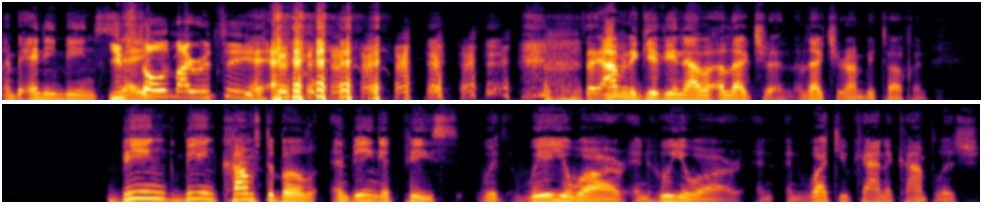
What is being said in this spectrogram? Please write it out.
and by any means You've say, stolen my routine. so I'm going to give you now a lecture, a lecture on bitochen. Being being comfortable and being at peace with where you are and who you are and, and what you can accomplish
